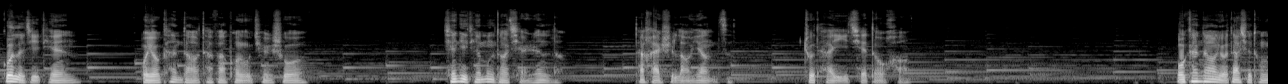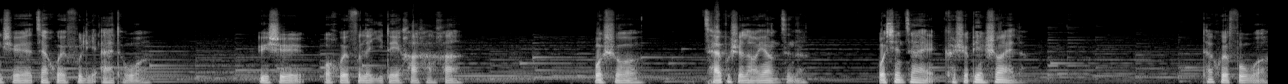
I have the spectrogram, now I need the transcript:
过了几天，我又看到他发朋友圈说：“前几天梦到前任了，他还是老样子，祝他一切都好。”我看到有大学同学在回复里艾特我，于是我回复了一堆哈哈哈。我说：“才不是老样子呢，我现在可是变帅了。”他回复我：“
